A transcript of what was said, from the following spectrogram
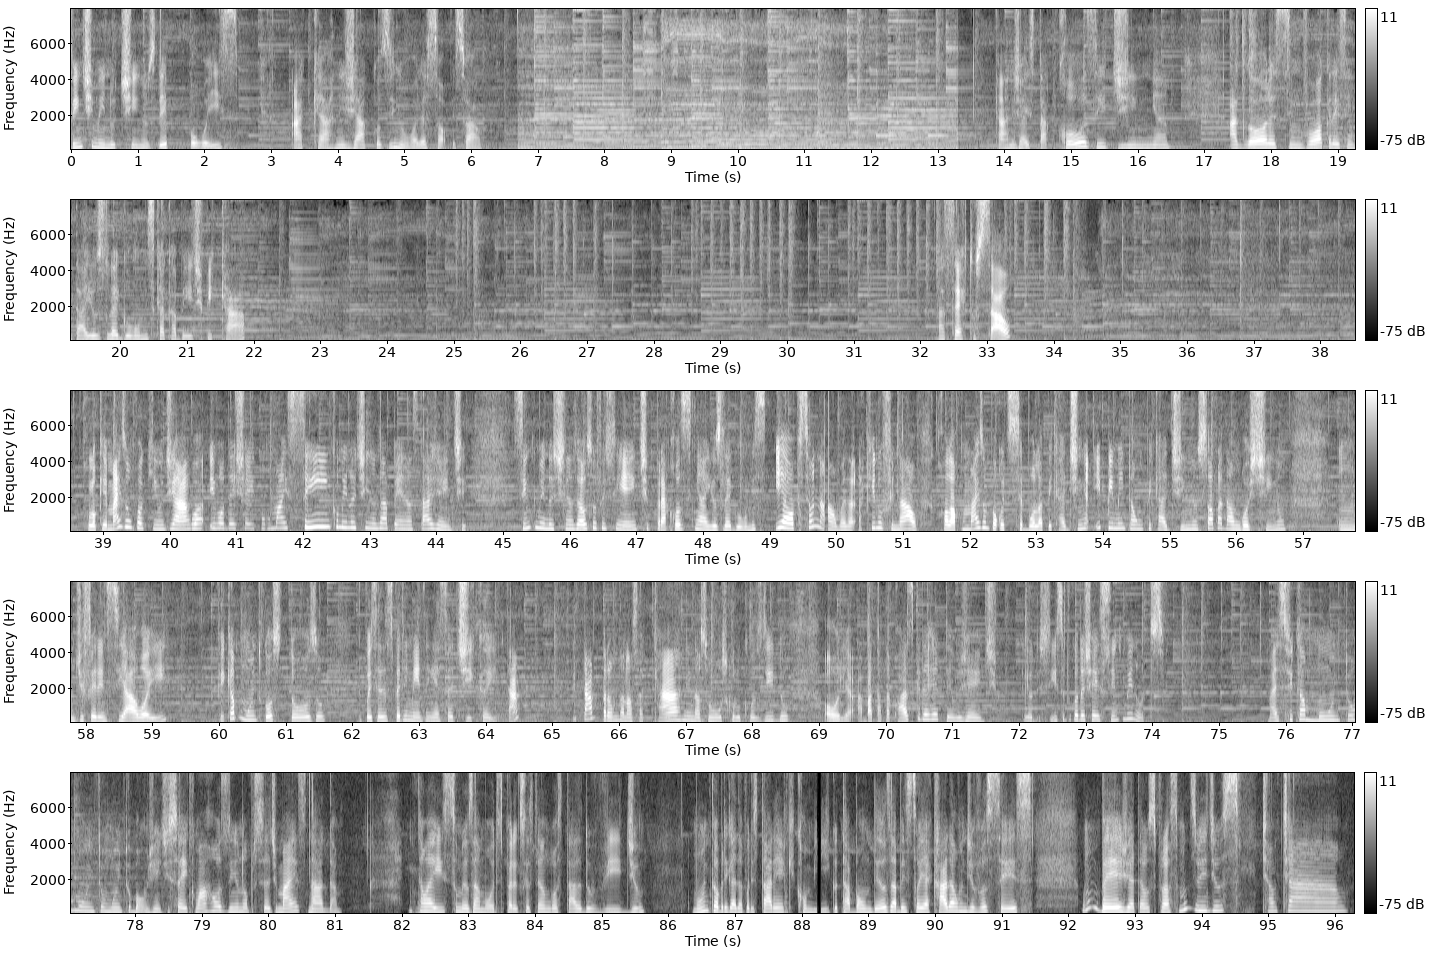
Vinte minutinhos depois, a carne já cozinhou, olha só, pessoal. Carne já está cozidinha. Agora sim, vou acrescentar os legumes que acabei de picar. Acerto o sal. Coloquei mais um pouquinho de água e vou deixar aí por mais 5 minutinhos apenas, tá, gente? 5 minutinhos é o suficiente para cozinhar os legumes e é opcional, mas aqui no final coloco mais um pouco de cebola picadinha e pimentão picadinho só para dar um gostinho, um diferencial aí. Fica muito gostoso. Depois vocês experimentem essa dica aí, tá? E tá pronta a nossa carne, nosso músculo cozido. Olha, a batata quase que derreteu, gente. Eu disse isso porque eu deixei 5 minutos. Mas fica muito, muito, muito bom, gente. Isso aí com arrozinho não precisa de mais nada. Então é isso, meus amores. Espero que vocês tenham gostado do vídeo. Muito obrigada por estarem aqui comigo, tá bom? Deus abençoe a cada um de vocês. Um beijo e até os próximos vídeos. Tchau, tchau.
